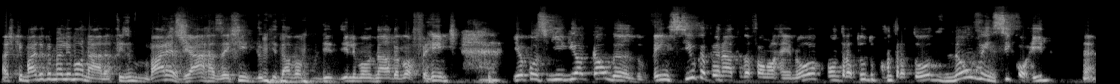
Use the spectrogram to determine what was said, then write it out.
acho que mais do que uma limonada, fiz várias jarras aí do que dava de, de limonada para frente e eu consegui ir galgando. Venci o campeonato da Fórmula Renault contra tudo, contra todos, não venci corrida né?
